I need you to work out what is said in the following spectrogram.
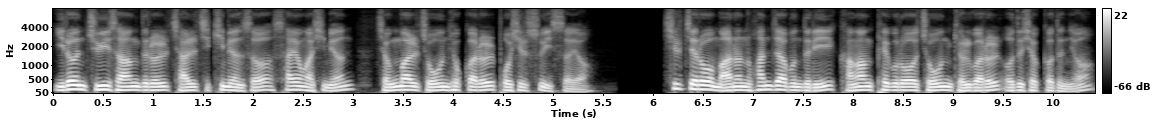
이런 주의사항들을 잘 지키면서 사용하시면 정말 좋은 효과를 보실 수 있어요. 실제로 많은 환자분들이 강황팩으로 좋은 결과를 얻으셨거든요.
